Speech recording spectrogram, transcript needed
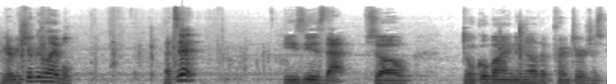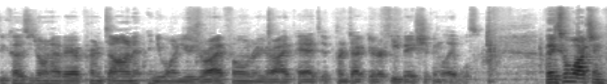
You have your shipping label. That's it. Easy as that. So don't go buying another printer just because you don't have AirPrint on it and you want to use your iPhone or your iPad to print out your eBay shipping labels. Thanks for watching.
